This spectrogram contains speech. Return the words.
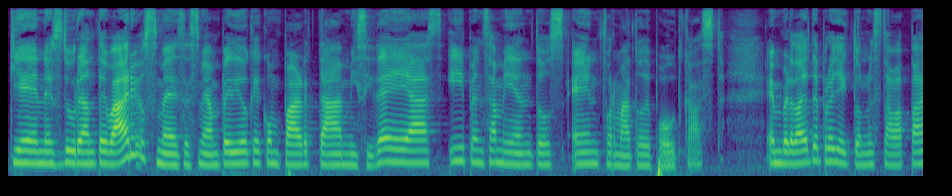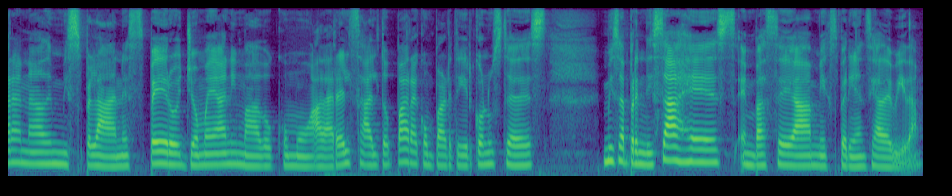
quienes durante varios meses me han pedido que comparta mis ideas y pensamientos en formato de podcast. En verdad este proyecto no estaba para nada en mis planes, pero yo me he animado como a dar el salto para compartir con ustedes mis aprendizajes en base a mi experiencia de vida.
